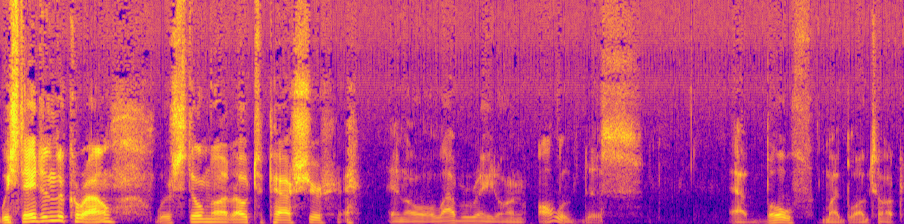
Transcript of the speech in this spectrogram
we stayed in the corral. We're still not out to pasture, and I'll elaborate on all of this at both my blog talk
